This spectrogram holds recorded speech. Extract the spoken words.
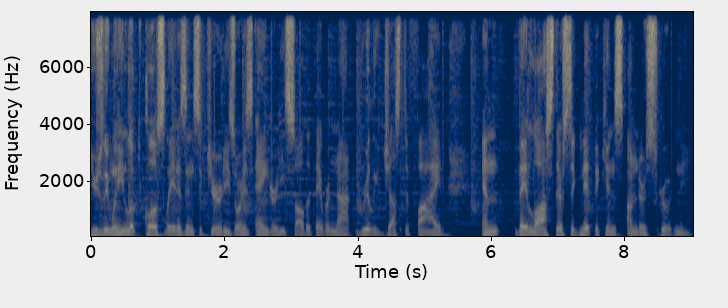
Usually, when he looked closely at his insecurities or his anger, he saw that they were not really justified and they lost their significance under scrutiny.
